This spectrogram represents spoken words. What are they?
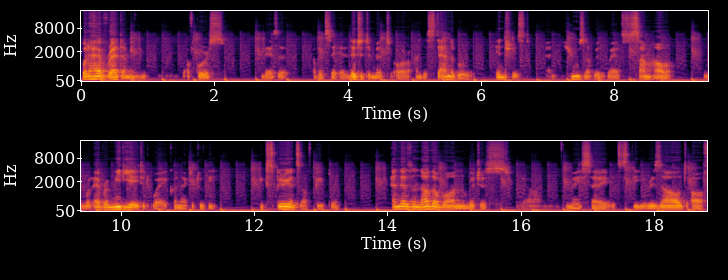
what I have read, I mean, of course, there's a, I would say, a legitimate or understandable interest and use of it, where it's somehow, in whatever mediated way, connected to the experience of people. And there's another one which is, you may say, it's the result of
